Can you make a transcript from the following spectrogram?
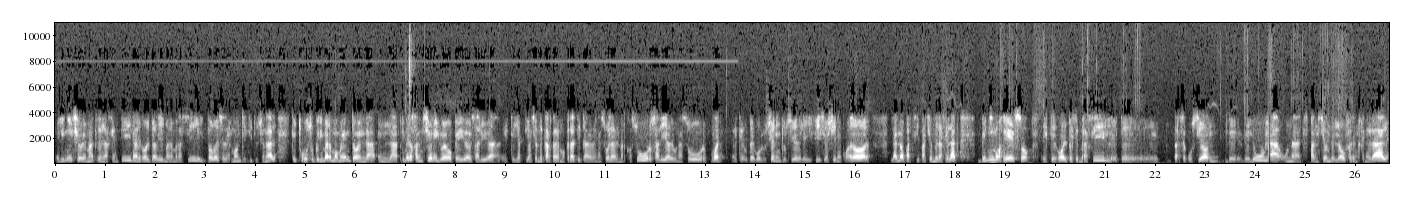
el inicio de Macri en la Argentina, el golpe a Dilma en Brasil, todo ese desmonte institucional que tuvo su primer momento en la, en la primera sanción y luego pedido de salida este, y activación de Carta Democrática de Venezuela del Mercosur, salida de UNASUR, bueno, este, devolución inclusive del edificio allí en Ecuador, la no participación de la CELAC. Venimos de eso, este, golpes en Brasil, este, persecución de, de, Lula, una expansión del Lofer en general,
